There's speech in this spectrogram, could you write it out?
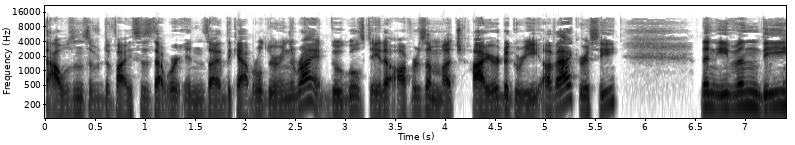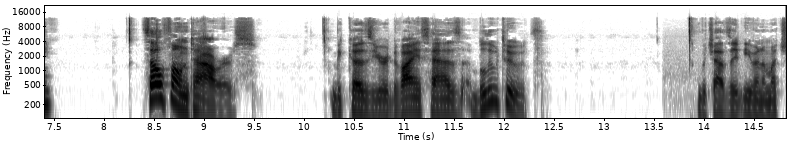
thousands of devices that were inside the Capitol during the riot. Google's data offers a much higher degree of accuracy than even the cell phone towers because your device has Bluetooth, which has even a much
